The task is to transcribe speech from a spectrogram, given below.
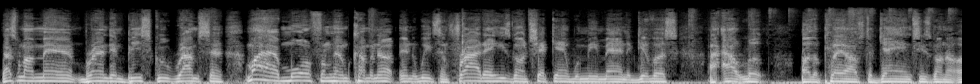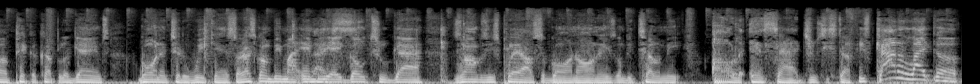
That's my man, Brandon B. Scoop Robinson. I might have more from him coming up in the weeks. And Friday, he's going to check in with me, man, to give us an outlook of the playoffs, the games. He's going to uh, pick a couple of games going into the weekend. So that's going to be my NBA go-to guy as long as these playoffs are going on. And he's going to be telling me all the inside juicy stuff. He's kind of like a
